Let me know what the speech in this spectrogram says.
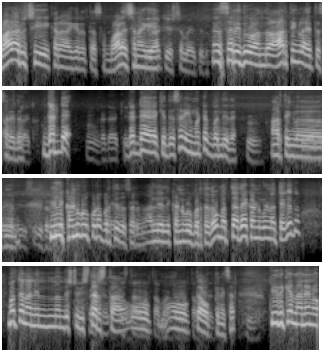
ಭಾಳ ರುಚಿಕರ ಆಗಿರುತ್ತೆ ಸರ್ ಭಾಳ ಚೆನ್ನಾಗಿ. ಹಾಕಿ ಎಷ್ಟು ಸಮಯ ಆಯ್ತು ಇದು? ಆ, ಸರ್ ಇದು ಒಂದು ಆರು ತಿಂಗಳಾಯ್ತು ಸರ್ ಇದು. ಗಡ್ಡೆ. ಗಡ್ಡೆ ಹಾಕಿ. ಹಾಕಿದ್ದೆ ಸರ್ ಈ ಮಟ್ಟಕ್ಕೆ ಬಂದಿದೆ. ಆರು ತಿಂಗಳು ಆದ್ಮೇಲೆ. ಇಲ್ಲಿ ಕಣ್ಣುಗಳು ಕೂಡ ಬರ್ತಿದೆ ಸರ್ ಅಲ್ಲಿ ಅಲ್ಲಿ ಕಣ್ಣುಗಳು ಬರ್ತಿದಾವೆ. ಮತ್ತೆ ಅದೇ ಕಣ್ಣುಗಳನ್ನ ತೆಗೆದು ಮತ್ತೆ ನಾನು ಇನ್ನೊಂದಿಷ್ಟು ವಿಸ್ತರಿಸ್ತಾ ಹೋಗ್- ಹೋಗ್ತಾ ಹೋಗ್ತೀನಿ. ಸರ್. ಇದಕ್ಕೆ ನಾನೇನು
